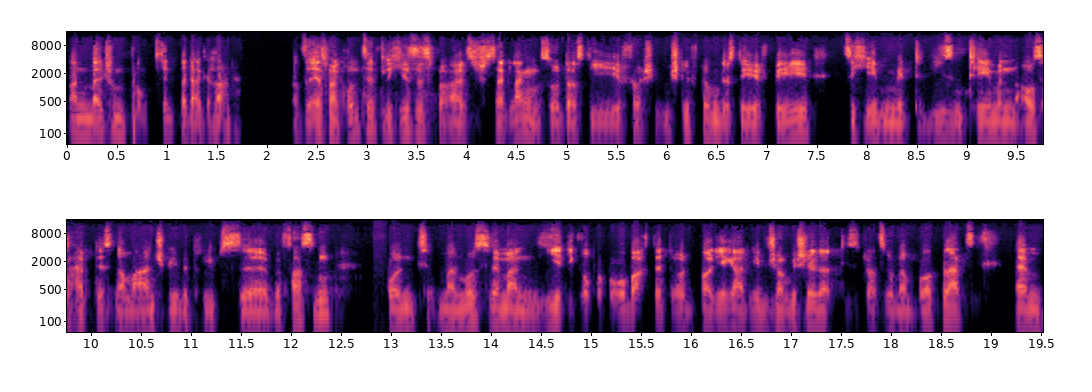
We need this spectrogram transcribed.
An welchem Punkt sind wir da gerade? Also erstmal grundsätzlich ist es bereits seit langem so, dass die verschiedenen Stiftungen des DFB sich eben mit diesen Themen außerhalb des normalen Spielbetriebs äh, befassen. Und man muss, wenn man hier die Gruppe beobachtet, und Paul Jäger hat eben schon geschildert, die Situation am Burgplatz, ähm,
